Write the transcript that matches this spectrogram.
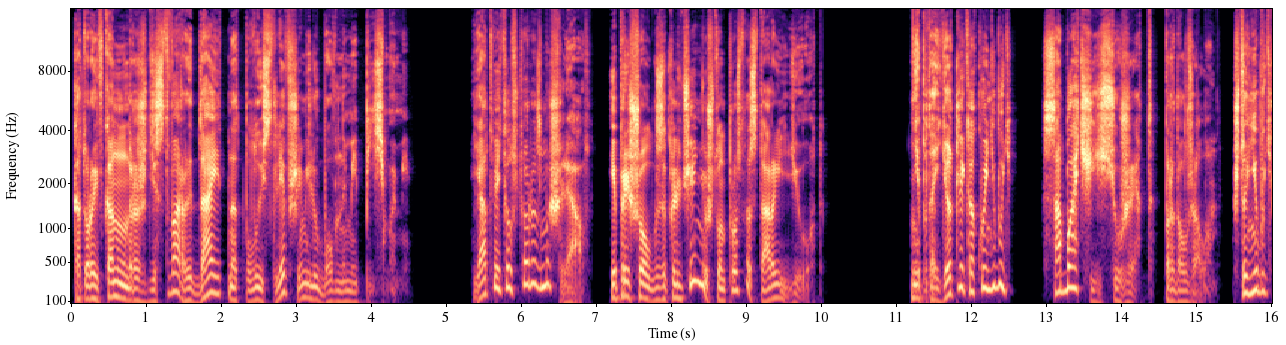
который в канун Рождества рыдает над полуистлевшими любовными письмами. Я ответил, что размышлял, и пришел к заключению, что он просто старый идиот. «Не подойдет ли какой-нибудь собачий сюжет?» — продолжал он. «Что-нибудь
